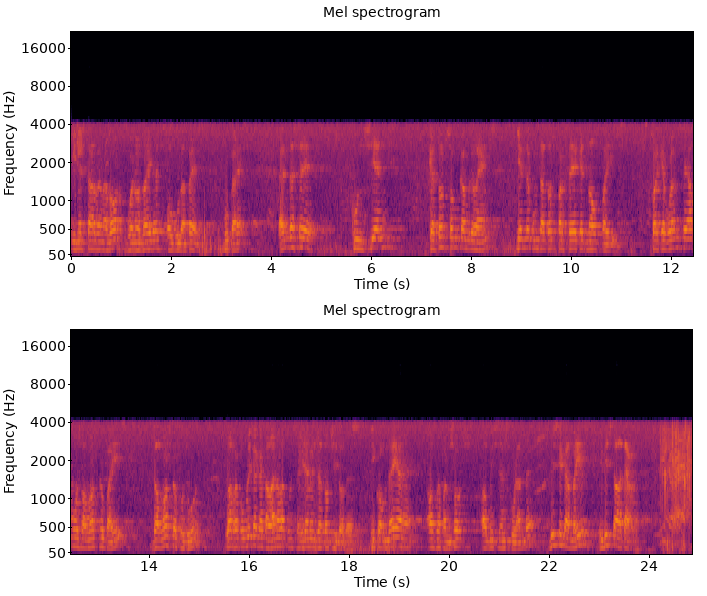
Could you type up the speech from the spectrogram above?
i més tard de Nador, Buenos Aires o Budapest, Bucarest. Hem de ser conscients que tots som cambrilencs i hem de comptar tots per fer aquest nou país perquè volem ser amos del nostre país, del nostre futur, la República Catalana l'aconseguirem entre tots i totes. I com deia els defensors el 1640, visca Can Bril i visca la terra.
